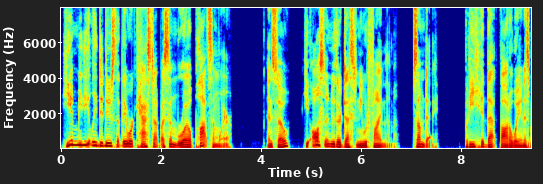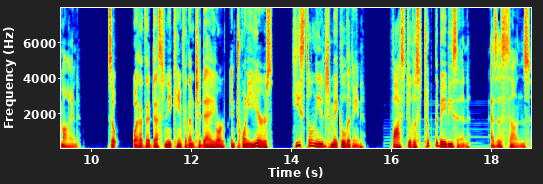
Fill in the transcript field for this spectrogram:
he immediately deduced that they were cast out by some royal plot somewhere. And so, he also knew their destiny would find them, someday but he hid that thought away in his mind. So, whether their destiny came for them today or in 20 years, he still needed to make a living. Faustulus took the babies in as his sons.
